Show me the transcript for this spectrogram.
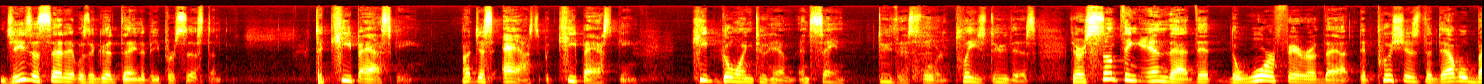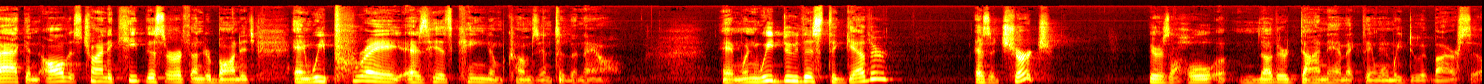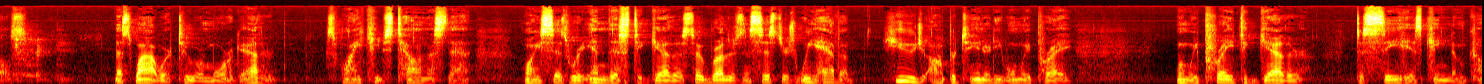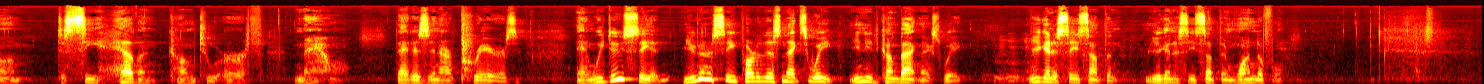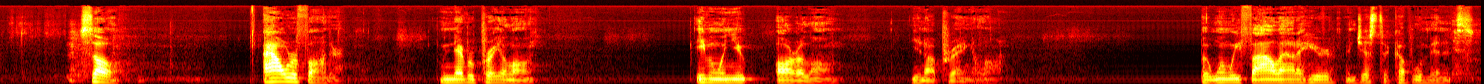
Jesus said it was a good thing to be persistent, to keep asking, not just ask, but keep asking. Keep going to Him and saying, do this, Lord. Please do this. There's something in that, that the warfare of that, that pushes the devil back and all that's trying to keep this earth under bondage. And we pray as his kingdom comes into the now. And when we do this together as a church, there's a whole another dynamic than when we do it by ourselves. That's why we're two or more gathered. That's why he keeps telling us that. Why he says we're in this together. So, brothers and sisters, we have a huge opportunity when we pray, when we pray together to see his kingdom come, to see heaven come to earth now. That is in our prayers. And we do see it. You're going to see part of this next week. You need to come back next week. You're going to see something. You're going to see something wonderful. So, our Father, we never pray alone. Even when you are alone you're not praying alone. But when we file out of here in just a couple of minutes,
